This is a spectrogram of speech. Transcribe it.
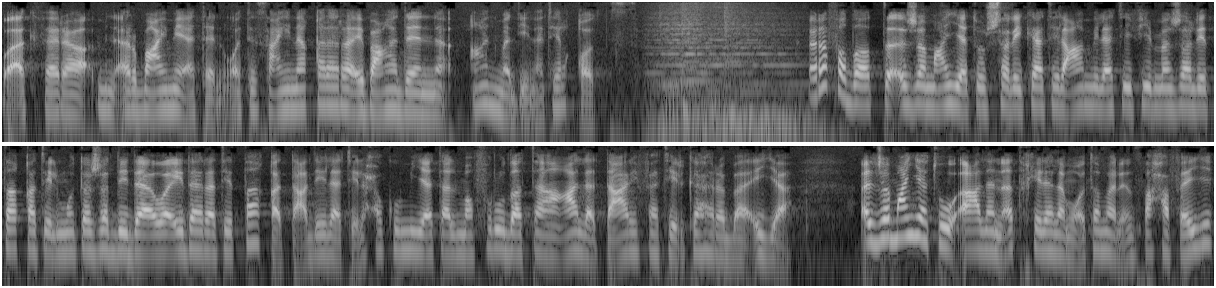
وأكثر من 490 قرار إبعاد عن مدينة القدس. رفضت جمعية الشركات العاملة في مجال الطاقة المتجددة وإدارة الطاقة التعديلات الحكومية المفروضة على التعرفة الكهربائية. الجمعية أعلنت خلال مؤتمر صحفي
